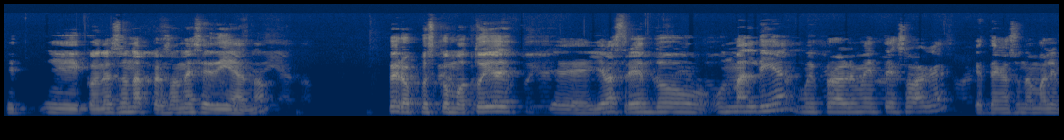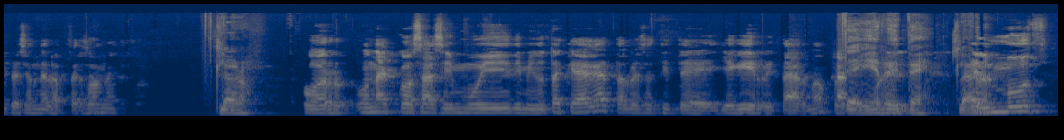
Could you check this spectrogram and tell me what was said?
y, con eso una persona ese día, ¿no? Pero pues como tú ya eh, llevas trayendo un mal día, muy probablemente eso haga que tengas una mala impresión de la persona. Claro. por una cosa así muy diminuta que haga, tal vez a ti te llegue a irritar, ¿no? te irrite, claro. El mood,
